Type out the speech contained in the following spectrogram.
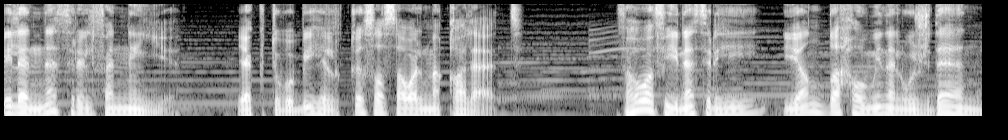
إلى النثر الفني يكتب به القصص والمقالات. فهو في نثره ينضح من الوجدان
